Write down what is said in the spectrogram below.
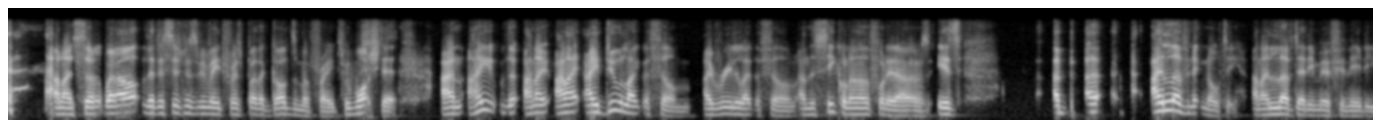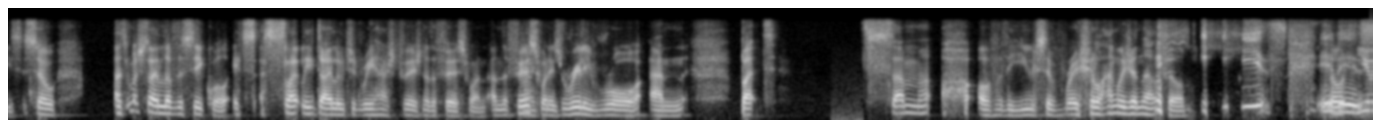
and I thought, well, the decision has been made for us by the gods, I'm afraid. So we watched it, and I the, and I and I, I do like the film. I really like the film, and the sequel, another forty eight hours, is. A, a, I love Nick Nolte, and I loved Eddie Murphy in the eighties. So, as much as I love the sequel, it's a slightly diluted, rehashed version of the first one, and the first Right. one is really raw and, but some of the use of racial language in that film. yes, it So is. you,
